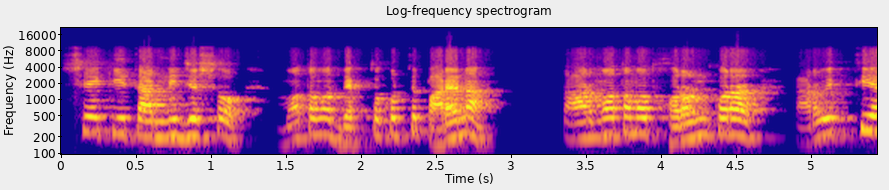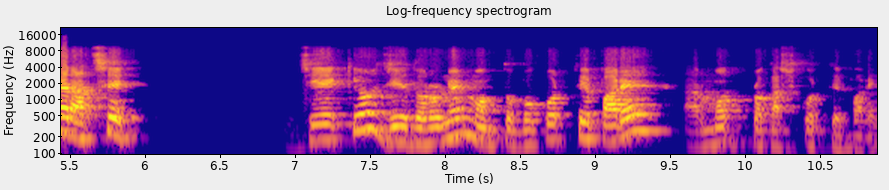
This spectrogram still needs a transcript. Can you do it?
সে কি তার নিজস্ব মতামত ব্যক্ত করতে পারে না? তার মতামত হরণ করার কারও ইতিহার আছে? যে কেউ যে ধরনের মন্তব্য করতে পারে, তার মত প্রকাশ করতে পারে।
